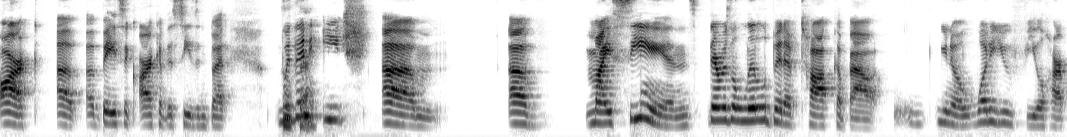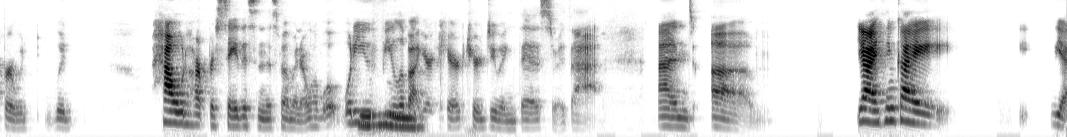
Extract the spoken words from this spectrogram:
arc, a, a, basic arc of the season. But within okay. each um, of my scenes, there was a little bit of talk about, you know, what do you feel Harper would would how would Harper say this in this moment, or what, what do you mm-hmm. feel about mm-hmm. your character doing this or that? And um, yeah, I think I, yeah,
